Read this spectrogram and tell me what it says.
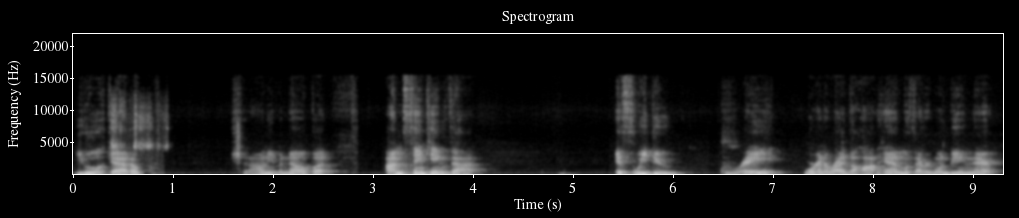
You look at Yep. shit. I don't even know, but I'm thinking that if we do great, we're gonna ride the hot hand with everyone being there,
